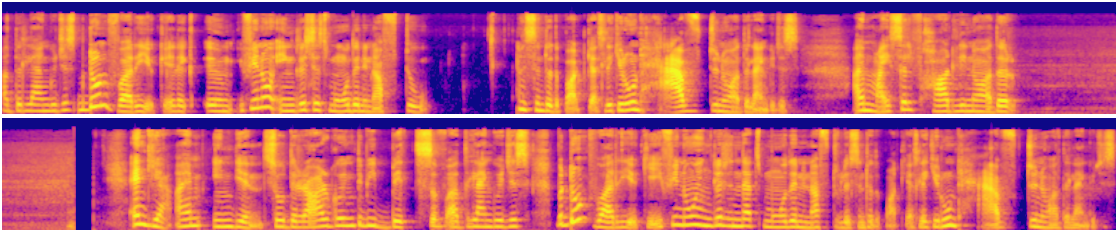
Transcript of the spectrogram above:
other languages but don't worry okay like um, if you know english it's more than enough to listen to the podcast like you don't have to know other languages i myself hardly know other and yeah, I'm Indian, so there are going to be bits of other languages, but don't worry, okay? If you know English, then that's more than enough to listen to the podcast. Like, you don't have to know other languages.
